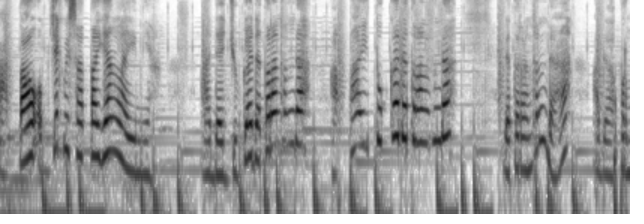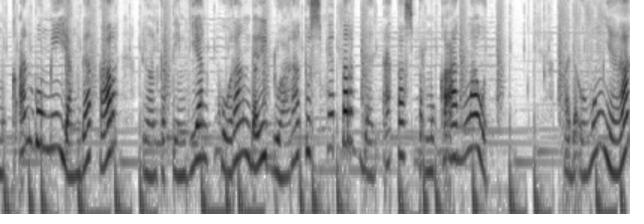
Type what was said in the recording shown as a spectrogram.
atau objek wisata yang lainnya. Ada juga dataran rendah. Apa itukah dataran rendah? Dataran rendah adalah permukaan bumi yang datar dengan ketinggian kurang dari 200 meter dari atas permukaan laut. Pada umumnya,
